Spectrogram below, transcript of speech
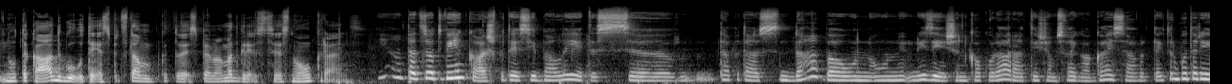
nu, atgūties pēc tam, kad tu esi piemēram, atgriezusies no Ukrainas? Jā, tāds ļoti vienkāršs patiesībā lietas, tāpat tās daba un, un iziešana kaut kur ārā, tiešām svaigā gaisā, var teikt. Varbūt arī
